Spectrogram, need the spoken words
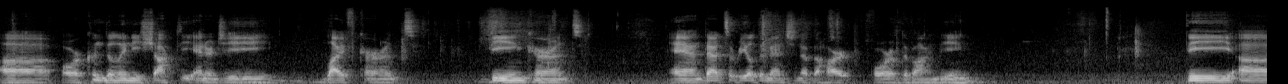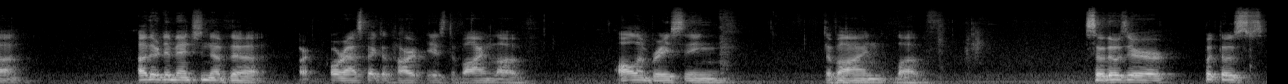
uh, or Kundalini Shakti energy, life current, being current, and that's a real dimension of the heart or of divine being. The uh, other dimension of the or, or aspect of the heart is divine love, all embracing divine love. So those are put those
